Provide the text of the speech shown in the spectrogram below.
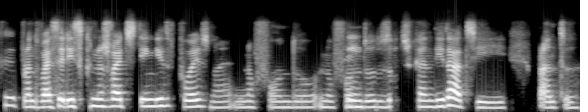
que pronto, vai ser isso que nos vai distinguir depois, não é? No fundo, no fundo dos outros candidatos e pronto,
